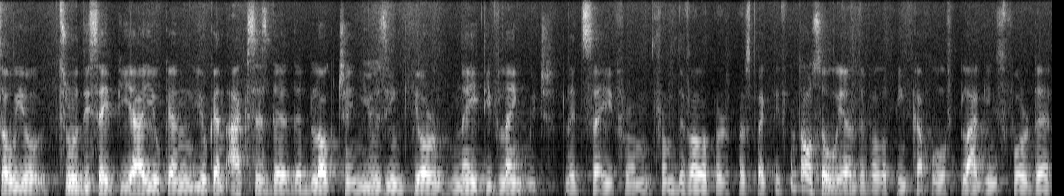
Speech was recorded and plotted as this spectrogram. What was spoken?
So you, through this API, you can, you can access the, the blockchain using your native language, let's say, from, from developer perspective. And also we are developing a couple of plugins for the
